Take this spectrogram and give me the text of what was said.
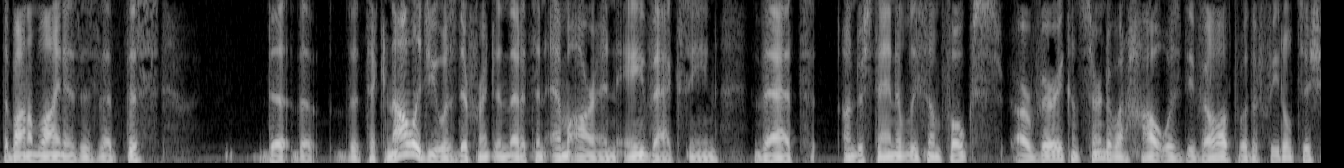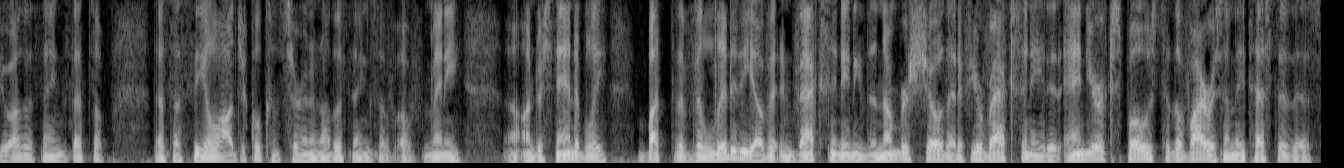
the bottom line is is that this the the the technology was different in that it's an mRNA vaccine that understandably some folks are very concerned about how it was developed, whether fetal tissue, other things. That's a that's a theological concern and other things of, of many, uh, understandably. But the validity of it in vaccinating, the numbers show that if you're vaccinated and you're exposed to the virus, and they tested this,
